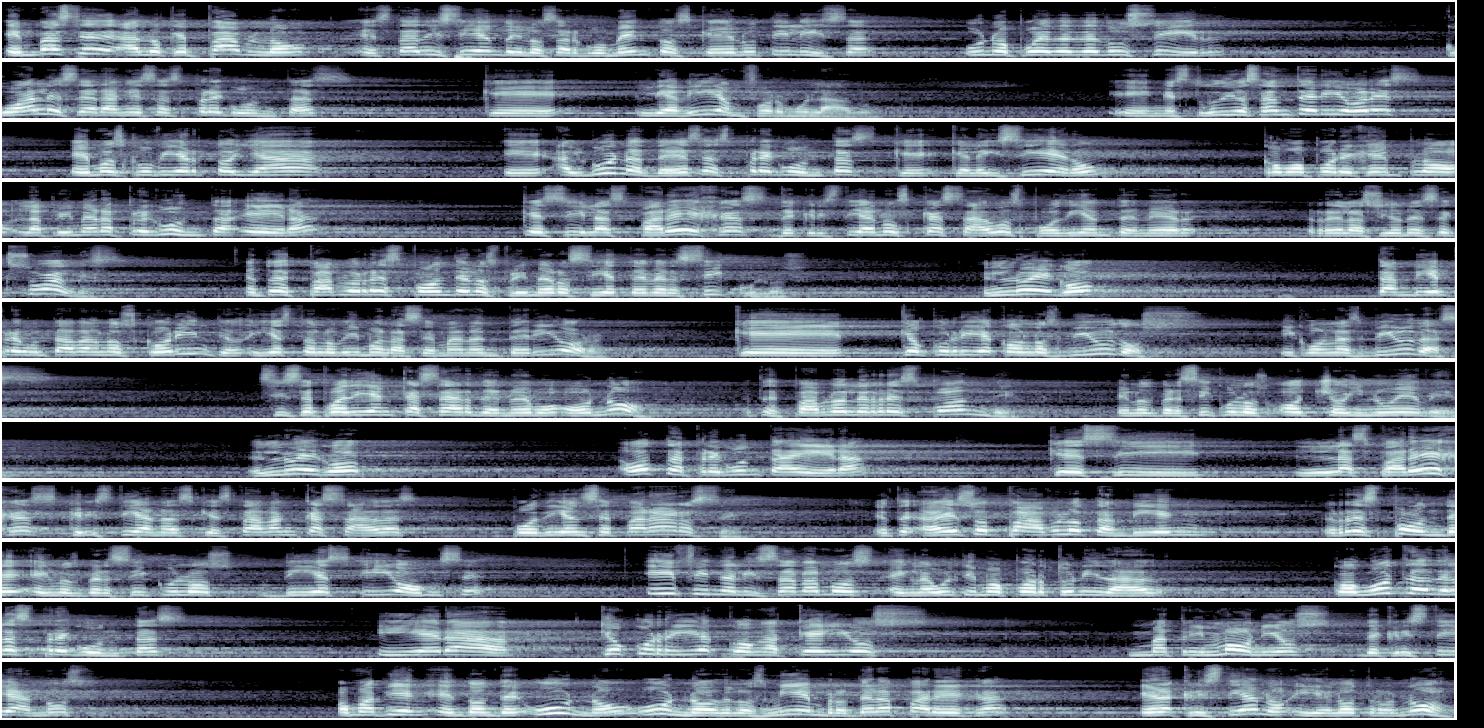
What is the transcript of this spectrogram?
en base a lo que Pablo está diciendo y los argumentos que él utiliza, uno puede deducir cuáles eran esas preguntas que le habían formulado. En estudios anteriores hemos cubierto ya eh, algunas de esas preguntas que, que le hicieron, como por ejemplo la primera pregunta era que si las parejas de cristianos casados podían tener relaciones sexuales. Entonces Pablo responde en los primeros siete versículos. Luego, también preguntaban los corintios, y esto lo vimos la semana anterior, que qué ocurría con los viudos y con las viudas, si se podían casar de nuevo o no. Entonces Pablo le responde en los versículos 8 y 9. Luego, otra pregunta era que si las parejas cristianas que estaban casadas podían separarse. a eso Pablo también responde en los versículos 10 y 11 y finalizábamos en la última oportunidad con otra de las preguntas y era, ¿qué ocurría con aquellos matrimonios de cristianos, o más bien en donde uno, uno de los miembros de la pareja era cristiano y el otro no.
